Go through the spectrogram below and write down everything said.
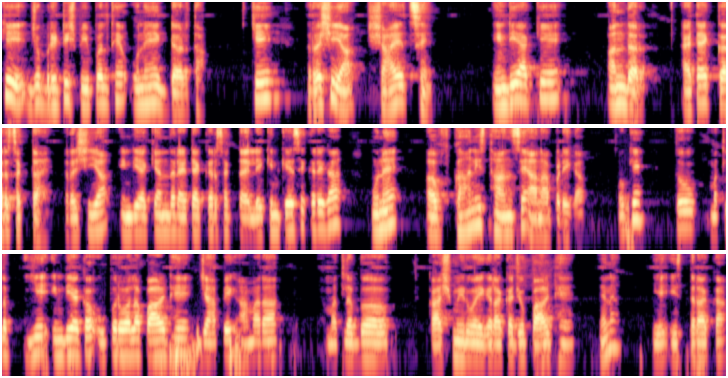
कि जो ब्रिटिश पीपल थे, उन्हें एक डर था कि रशिया शायद से इंडिया के अंदर अटैक कर सकता है। रशिया इंडिया के अंदर अटैक कर सकता है, लेकिन कैसे करेगा? उन्हें अफ़गानिस्तान से आना पड़ेगा। ओके? तो मतलब ये इंडिया का ऊपर वाला पार्ट है, जहाँ पे हमारा मतलब कश्मीर वगैरह का जो पार्ट है है ना? ये इस तरह का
